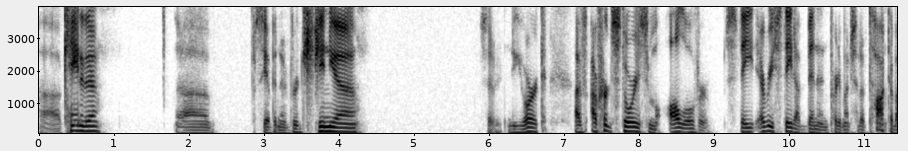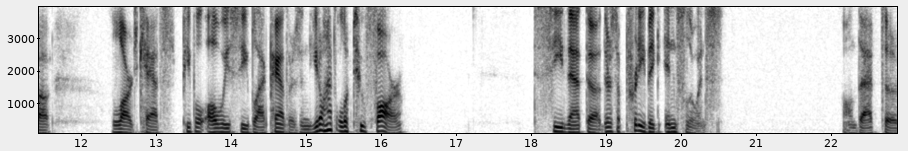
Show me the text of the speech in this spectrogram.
uh, Canada. Uh, see, I've been in Virginia, so New York. I've I've heard stories from all over state, every state I've been in, pretty much that I've talked about large cats. People always see black panthers, and you don't have to look too far to see that uh, there's a pretty big influence on that. Uh,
